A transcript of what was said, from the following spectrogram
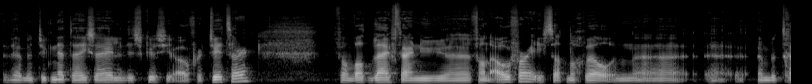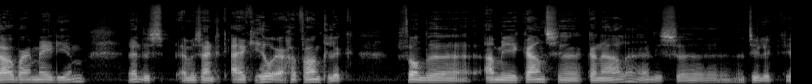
we hebben natuurlijk net deze hele discussie over Twitter. Van wat blijft daar nu eh, van over? Is dat nog wel een, eh, eh, een betrouwbaar medium? Dus, en we zijn natuurlijk eigenlijk heel erg afhankelijk van de Amerikaanse kanalen. Dus natuurlijk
